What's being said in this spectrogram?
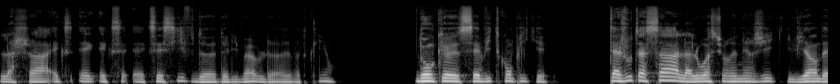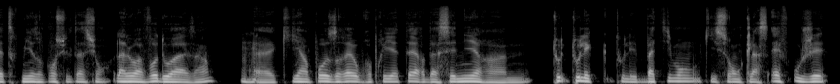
l'achat ex- ex- excessif de, de l'immeuble de, votre client. Donc euh, c'est vite compliqué. T'ajoutes à ça la loi sur l'énergie qui vient d'être mise en consultation, la loi vaudoise, hein, Mhm. euh, qui imposerait aux propriétaires d'assainir euh, tous- les, tous les bâtiments qui sont en classe F ou G,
